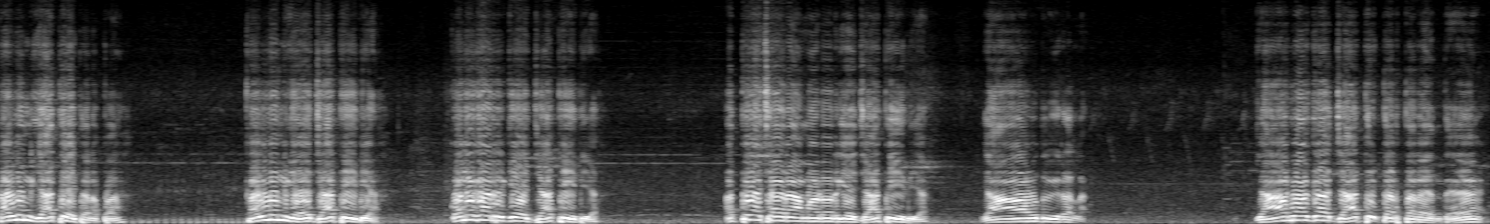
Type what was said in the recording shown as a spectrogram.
ಕಳ್ಳನಿಗೆ ಜಾತಿ ಆಯ್ತಾನಪ್ಪ. ಕಳ್ಳನಿಗೆ ಜಾತಿ ಇದೆಯಾ? ಕೊಲೆಗಾರರಿಗೆ ಜಾತಿ ಇದೆಯಾ? ಅತ್ಯಾಚಾರ ಮಾಡೋರಿಗೆ ಜಾತಿ ಇದೆಯಾ? ಯಾವುದು ಇರಲ್ಲ. ಯಾವಾಗ ಜಾತಿ ತರ್ತಾರೆ ಅಂದ್ರೆ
